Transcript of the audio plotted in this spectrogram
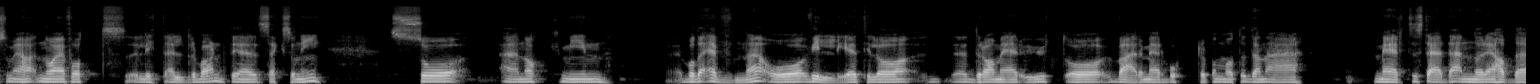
som jeg har Nå har jeg fått litt eldre barn, de er seks og ni. Så er nok min både evne og vilje til å eh, dra mer ut og være mer borte, på en måte, den er mer til stede enn når jeg hadde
